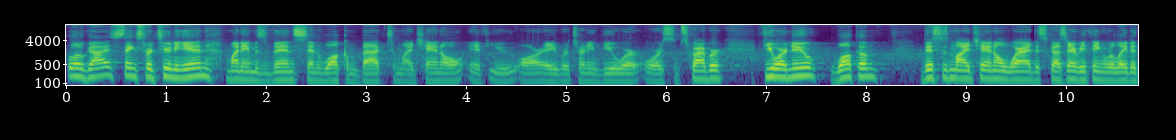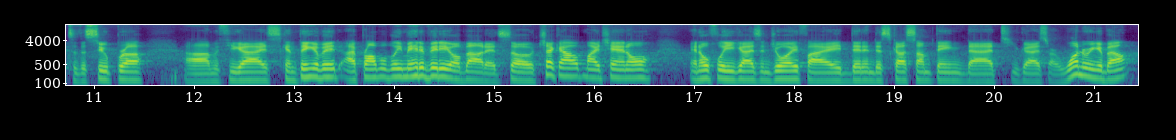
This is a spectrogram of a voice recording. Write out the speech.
Hello guys, thanks for tuning in. My name is Vince and welcome back to my channel if you are a returning viewer or subscriber. If you are new, welcome. This is my channel where I discuss everything related to the Supra. Um, if you guys can think of it, I probably made a video about it. So check out my channel and hopefully you guys enjoy. If I didn't discuss something that you guys are wondering about,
